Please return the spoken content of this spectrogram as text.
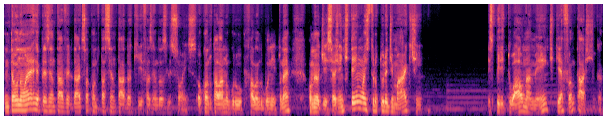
Então não é representar a verdade só quando está sentado aqui fazendo as lições, ou quando está lá no grupo falando bonito, né? Como eu disse, a gente tem uma estrutura de marketing espiritual na mente que é fantástica.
